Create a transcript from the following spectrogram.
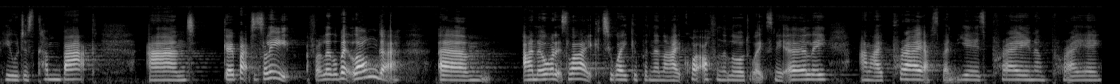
He would just come back and go back to sleep for a little bit longer. Um, I know what it's like to wake up in the night. Quite often, the Lord wakes me early and I pray. I've spent years praying and praying,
